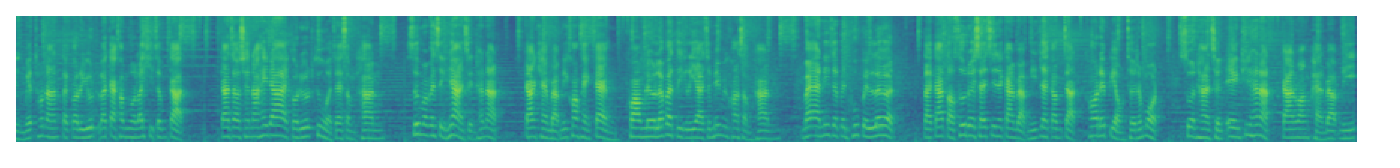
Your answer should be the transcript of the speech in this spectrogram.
1 เม็ดเท่านั้นแต่กลยุทธ์และการคำนวณไร้ขีดจำกัด การจะเอาชนะให้ได้กลยุทธ์คือหัวใจสำคัญ ซึ่งมันเป็นสิ่งที่อ่านเสียนถนัด การแข่งแบบนี้ความแข็งแกร่ง ความเร็วและปฏิกิริยาจะไม่มีความสำคัญ แม้แอนนี่จะเป็นผู้เป็นเลิศ แต่การต่อสู้โดยใช้จินตนาการแบบนี้จะกำจัดข้อได้เปรียบของเธอทั้งหมด ส่วนหานเฉินเองที่ถนัดการวางแผนแบบนี้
